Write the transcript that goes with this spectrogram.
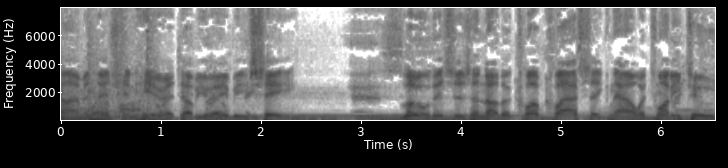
Lunchtime edition here at WABC. Lou, this is another club classic now with 22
